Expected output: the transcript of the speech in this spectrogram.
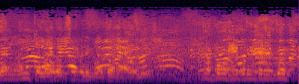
Ya nunca le da la opción de la Inglaterra, boludo. Tampoco se.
